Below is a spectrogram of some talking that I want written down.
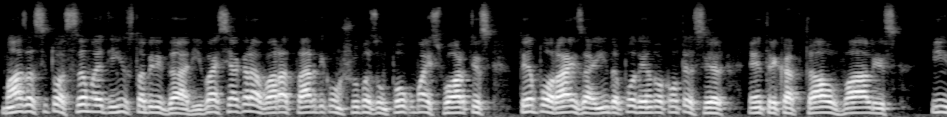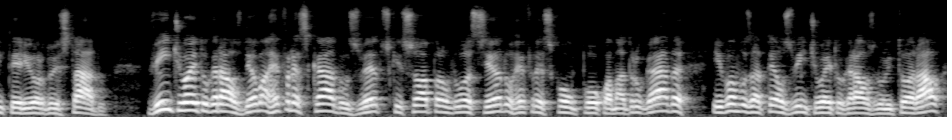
mas a situação é de instabilidade e vai se agravar à tarde com chuvas um pouco mais fortes, temporais ainda podendo acontecer entre capital, vales e interior do estado. 28 graus, deu uma refrescada, os ventos que sopram do oceano refrescou um pouco a madrugada e vamos até os 28 graus no litoral,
